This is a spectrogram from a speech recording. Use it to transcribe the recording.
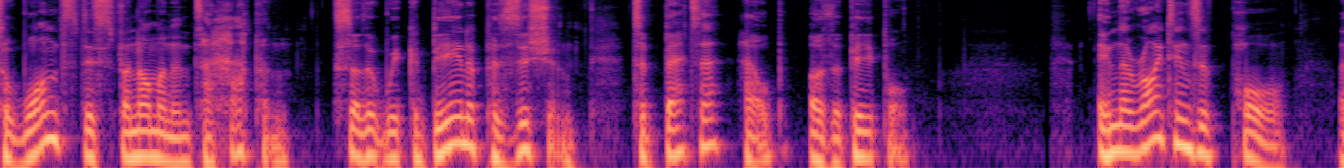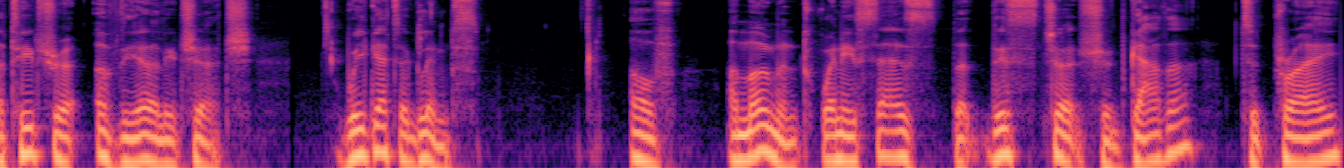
to want this phenomenon to happen so that we could be in a position to better help other people. In the writings of Paul, a teacher of the early church, we get a glimpse of a moment when he says that this church should gather to pray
